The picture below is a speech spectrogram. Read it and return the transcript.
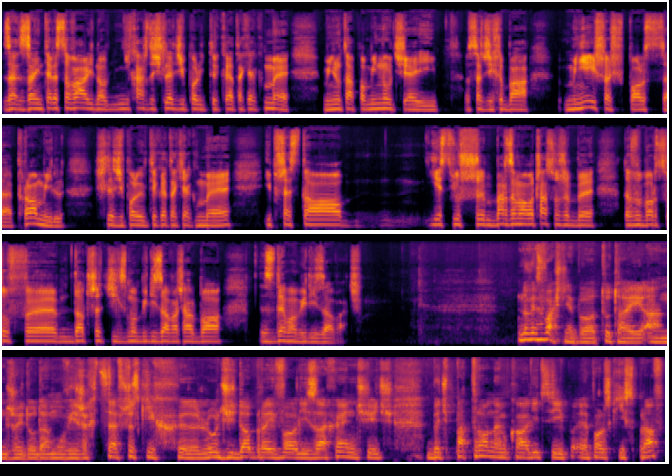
zainteresowali. No, nie każdy śledzi politykę tak jak my, minuta po minucie i w zasadzie chyba mniejszość w Polsce, promil, śledzi politykę tak jak my i przez to jest już bardzo mało czasu, żeby do wyborców e, dotrzeć, ich zmobilizować albo zdemobilizować. No więc właśnie, bo tutaj Andrzej Duda mówi, że chce wszystkich ludzi dobrej woli zachęcić, być patronem koalicji polskich spraw,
